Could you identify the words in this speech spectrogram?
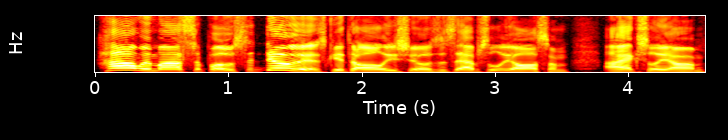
How am I supposed to do this? Get to all these shows. It's absolutely awesome. I actually um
